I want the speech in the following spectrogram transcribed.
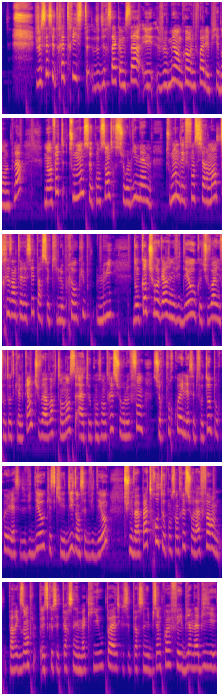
je sais, c'est très triste de dire ça comme ça et je mets encore une fois les pieds dans le plat. Mais en fait, tout le monde se concentre sur lui-même. Tout le monde est foncièrement très intéressé par ce qui le préoccupe lui. Donc quand tu regardes une vidéo ou que tu vois une photo de quelqu'un, tu vas avoir tendance à te concentrer sur le fond, sur pourquoi il y a cette photo, pourquoi il y a cette vidéo, qu'est-ce qui est dit dans cette vidéo. Tu ne vas pas trop te concentrer sur la forme. Par exemple, est-ce que cette personne est maquillée ou pas? Est-ce que cette personne est bien coiffée, bien habillée?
